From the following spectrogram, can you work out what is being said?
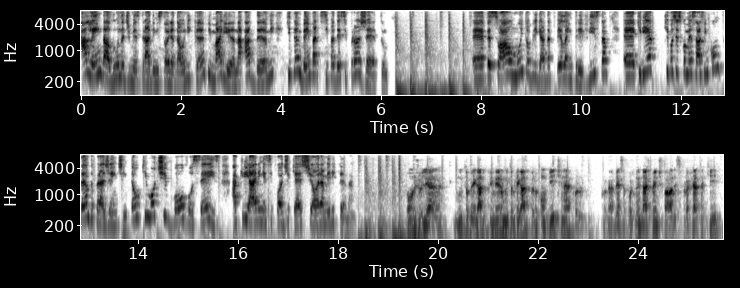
além da aluna de mestrado em História da Unicamp, Mariana Adame, que também participa desse projeto. É, pessoal, muito obrigada pela entrevista. É, queria que vocês começassem contando para a gente, então, o que motivou vocês a criarem esse podcast Hora Americana. Bom, Juliana, muito obrigado primeiro, muito obrigado pelo convite, né, por, por abrir essa oportunidade para a gente falar desse projeto aqui.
